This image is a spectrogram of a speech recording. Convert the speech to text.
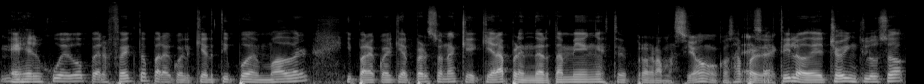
Mm. Es el juego perfecto para cualquier tipo de modder y para cualquier persona que quiera aprender también este programación o cosas por el estilo. De hecho, incluso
